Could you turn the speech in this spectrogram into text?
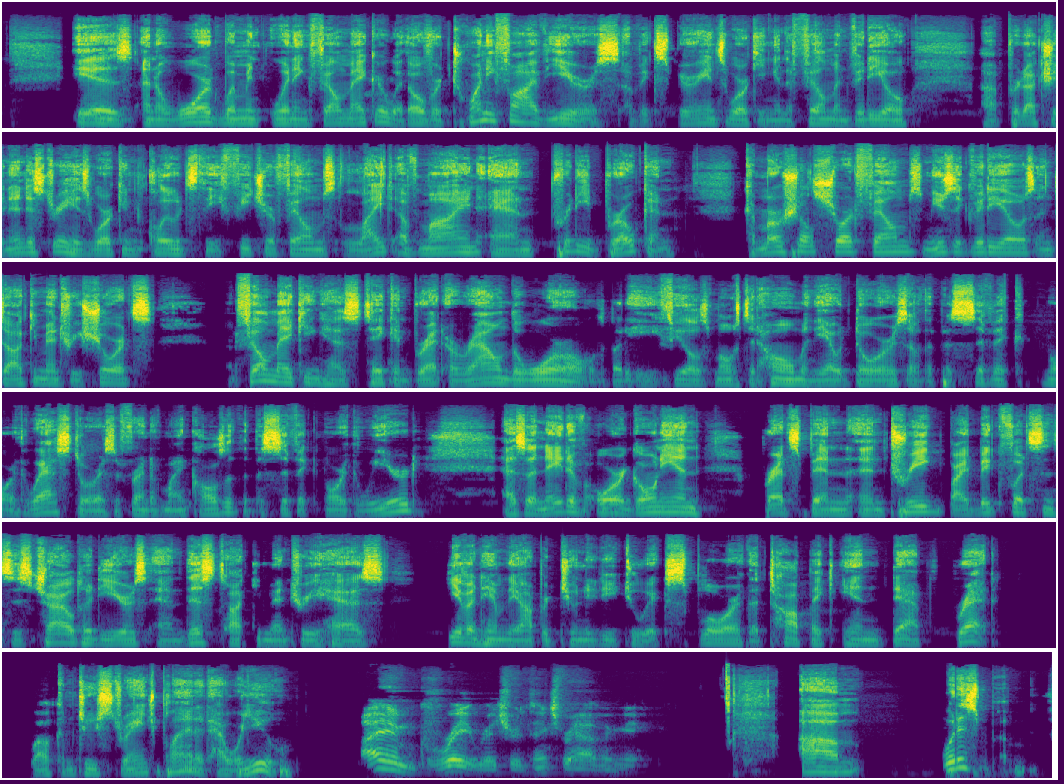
Is an award winning filmmaker with over 25 years of experience working in the film and video uh, production industry. His work includes the feature films Light of Mine and Pretty Broken, commercial short films, music videos, and documentary shorts. But filmmaking has taken Brett around the world, but he feels most at home in the outdoors of the Pacific Northwest, or as a friend of mine calls it, the Pacific North Weird. As a native Oregonian, Brett's been intrigued by Bigfoot since his childhood years, and this documentary has given him the opportunity to explore the topic in depth. Brett, welcome to Strange Planet. How are you? I am great, Richard. Thanks for having me. Um, what is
